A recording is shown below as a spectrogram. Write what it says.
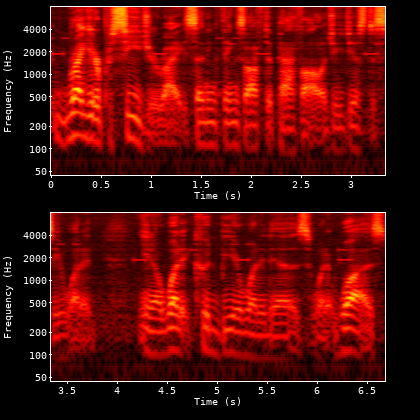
regular procedure, right? Sending things off to pathology just to see what it, you know, what it could be or what it is, what it was.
